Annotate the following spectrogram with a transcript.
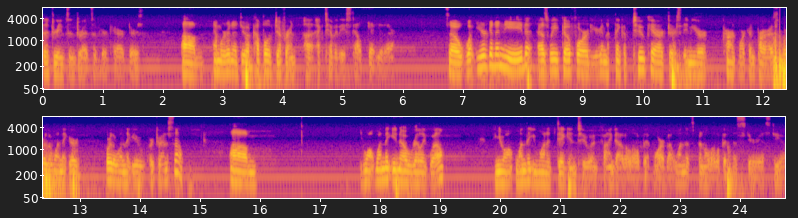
the dreams and dreads of your characters. Um, and we're going to do a couple of different uh, activities to help get you there. So what you're going to need as we go forward, you're going to think of two characters in your current work in progress, or the one that you're, or the one that you are trying to sell. Um, you want one that you know really well, and you want one that you want to dig into and find out a little bit more about, one that's been a little bit mysterious to you.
